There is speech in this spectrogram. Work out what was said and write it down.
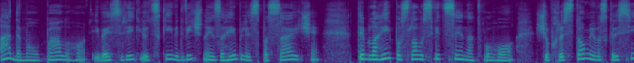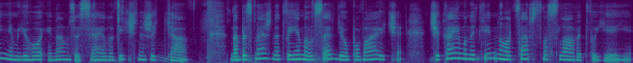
Адама упалого і весь рід людський від вічної загибелі спасаючи, ти благий послав у світ Сина Твого, щоб Христом і Воскресінням Його і нам засяяло вічне життя. На безмежне Твоє милосердя уповаючи, чекаємо нетлінного царства слави Твоєї,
